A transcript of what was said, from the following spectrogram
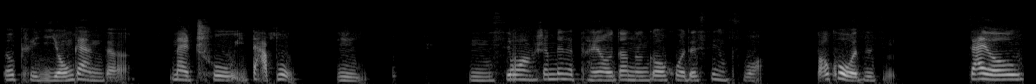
都可以勇敢的迈出一大步。嗯嗯，希望身边的朋友都能够获得幸福，包括我自己。加油！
